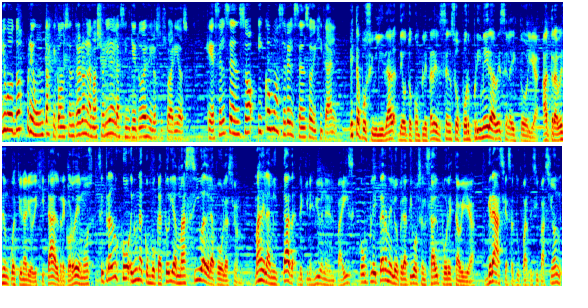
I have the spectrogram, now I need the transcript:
Y hubo dos preguntas que concentraron la mayoría de las inquietudes de los usuarios. ¿Qué es el censo y cómo hacer el censo digital? Esta posibilidad de autocompletar el censo por primera vez en la historia, a través de un cuestionario digital, recordemos, se tradujo en una convocatoria masiva de la población. Más de la mitad de quienes viven en el país completaron el operativo censal por esta vía. Gracias a tu participación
